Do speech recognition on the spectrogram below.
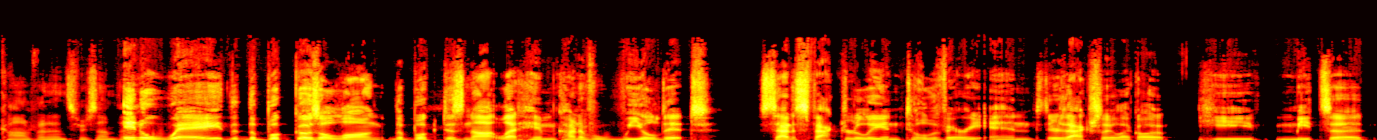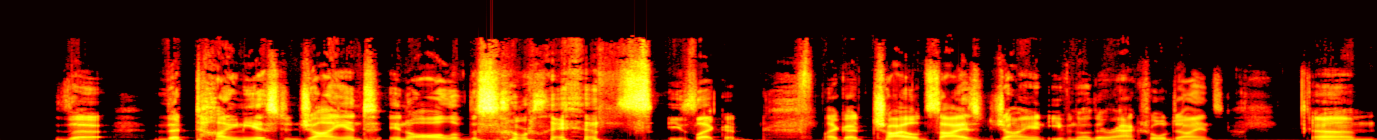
confidence or something. in a way the, the book goes along the book does not let him kind of wield it satisfactorily until the very end there's actually like a he meets a the the tiniest giant in all of the summerlands he's like a like a child-sized giant even though they're actual giants um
